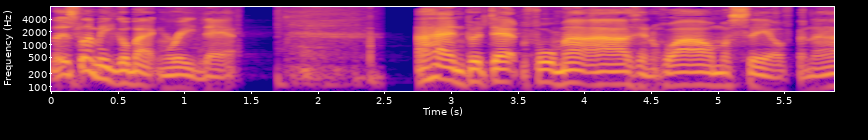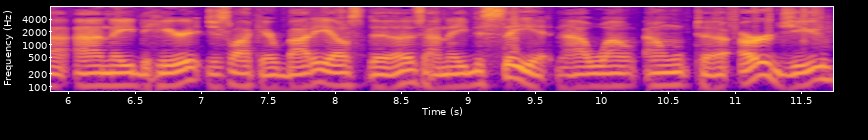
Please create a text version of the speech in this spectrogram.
Let's let me go back and read that. I hadn't put that before my eyes in a while myself, and I, I need to hear it just like everybody else does. I need to see it, and I want I want to urge you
